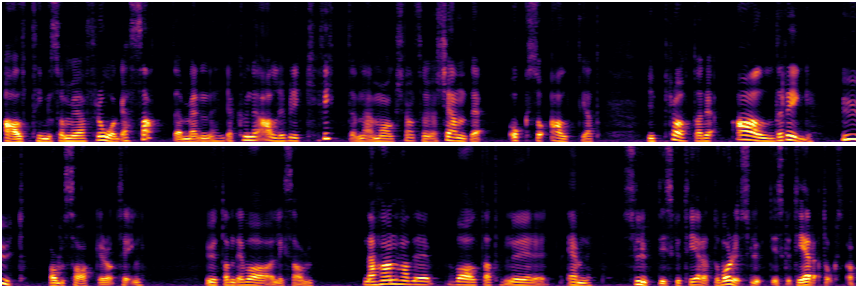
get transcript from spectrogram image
allting som jag frågasatte men jag kunde aldrig bli kvitt den där magkänslan. Jag kände också alltid att vi pratade aldrig ut om saker och ting. Utan det var liksom när han hade valt att nu är det ämnet slutdiskuterat, då var det slutdiskuterat också.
